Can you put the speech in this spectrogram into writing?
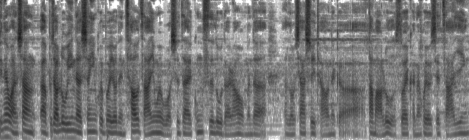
今天晚上，呃，不知道录音的声音会不会有点嘈杂，因为我是在公司录的，然后我们的楼下是一条那个大马路，所以可能会有一些杂音。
